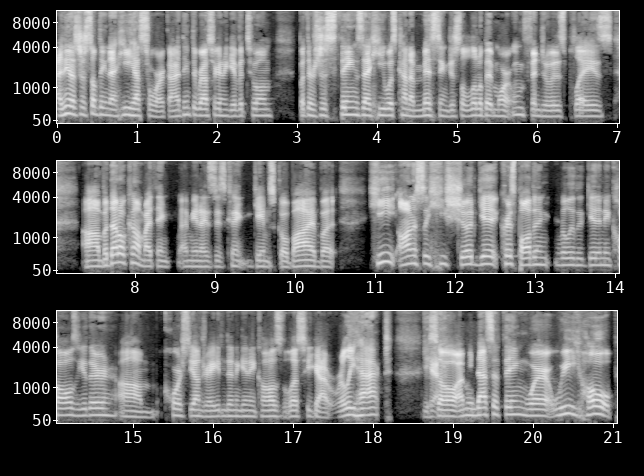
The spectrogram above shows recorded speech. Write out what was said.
I think that's just something that he has to work on. I think the refs are going to give it to him, but there's just things that he was kind of missing, just a little bit more oomph into his plays. Um, but that'll come, I think. I mean, as these games go by, but he honestly he should get Chris Paul didn't really get any calls either. Um, of course, DeAndre Ayton didn't get any calls unless he got really hacked. Yeah. So I mean, that's the thing where we hope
